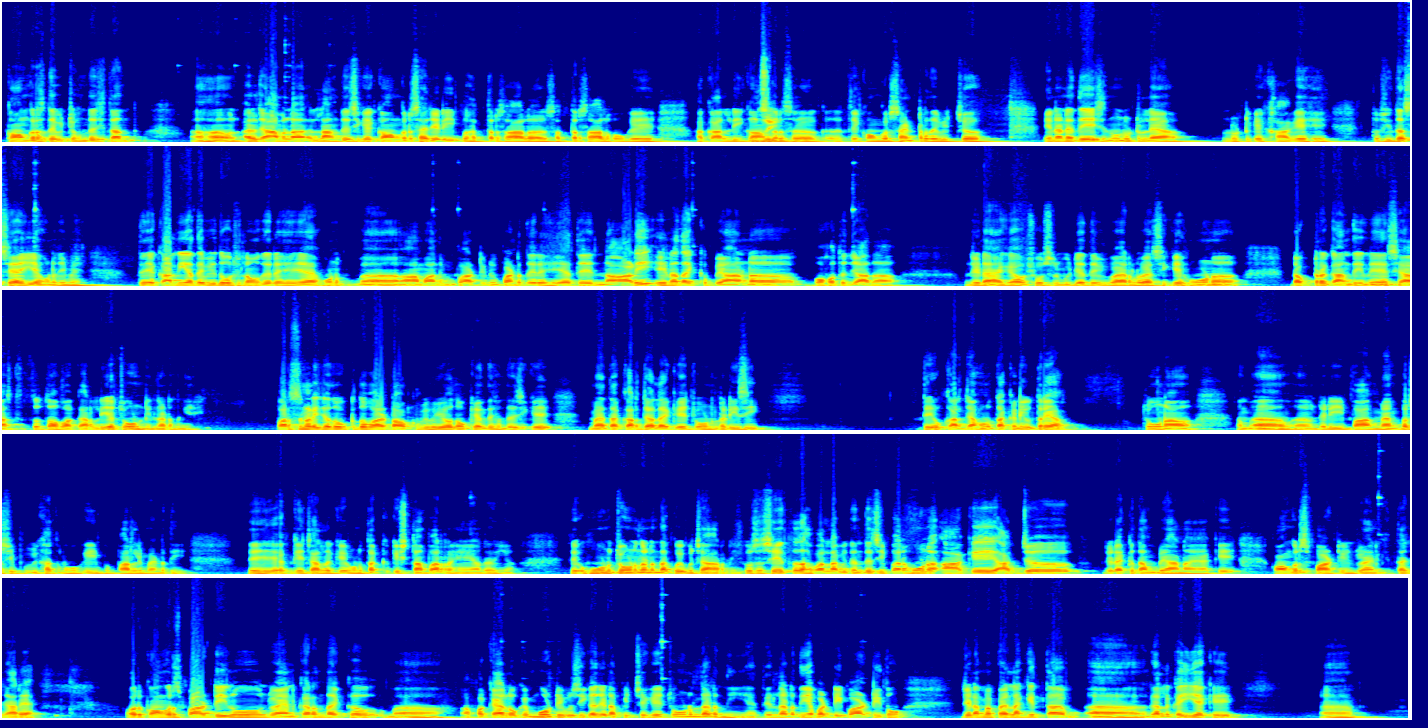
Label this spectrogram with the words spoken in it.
ਕਾਂਗਰਸ ਦੇ ਵਿੱਚ ਹੁੰਦੇ ਸੀ ਤਾਂ ਇਲਜ਼ਾਮ ਲਾਉਂਦੇ ਸੀ ਕਿ ਕਾਂਗਰਸ ਹੈ ਜਿਹੜੀ 72 ਸਾਲ 70 ਸਾਲ ਹੋ ਗਏ ਅਕਾਲੀ ਕਾਂਗਰਸ ਤੇ ਕਾਂਗਰਸ ਸੈਂਟਰ ਦੇ ਵਿੱਚ। ਇਹਨਾਂ ਨੇ ਦੇਸ਼ ਨੂੰ ਲੁੱਟ ਲਿਆ ਲੁੱਟ ਕੇ ਖਾ ਗਏ ਇਹ। ਤੁਸੀਂ ਦੱਸਿਆ ਹੀ ਹੈ ਹੁਣ ਜਿਵੇਂ ਤੇ ਅਕਾਲੀਆਂ ਤੇ ਵੀ ਦੋਸ਼ ਲਾਉਂਦੇ ਰਹੇ ਆ ਹੁਣ ਆਮ ਆਦਮੀ ਪਾਰਟੀ ਨੂੰ ਭੰਡਦੇ ਰਹੇ ਆ ਤੇ ਨਾਲ ਹੀ ਇਹਨਾਂ ਦਾ ਇੱਕ ਬਿਆਨ ਬਹੁਤ ਜ਼ਿਆਦਾ ਜਿਹੜਾ ਹੈਗਾ ਉਹ ਸੋਸ਼ਲ ਮੀਡੀਆ ਤੇ ਵੀ ਵਾਇਰਲ ਹੋਇਆ ਸੀ ਕਿ ਹੁਣ ਡਾਕਟਰ ਗਾਂਧੀ ਨੇ ਸਿਆਸਤ ਤੋਂ ਤੌਬਾ ਕਰ ਲਈ ਉਹ ਚੋਣ ਨਹੀਂ ਲੜਨਗੇ। ਪਰਸਨਲੀ ਜਦੋਂ ਇੱਕ ਦੋ ਵਾਰ ਟਾਕ ਵੀ ਹੋਈ ਉਦੋਂ ਕਹਿੰਦੇ ਹੁੰਦੇ ਸੀ ਕਿ ਮੈਂ ਤਾਂ ਕਰਜ਼ਾ ਲੈ ਕੇ ਚੋਣ ਲੜੀ ਸੀ ਤੇ ਉਹ ਕਰਜ਼ਾ ਹੁਣ ਤੱਕ ਨਹੀਂ ਉਤਰਿਆ। ਚੋਣਾਂ ਅਮ, ਅਮ, ਜਿਹੜੀ ਮੈਂਬਰਸ਼ਿਪ ਵੀ ਖਤਮ ਹੋ ਗਈ ਪਾਰਲੀਮੈਂਟ ਦੀ। ਤੇ ਅੱਗੇ ਚੱਲ ਕੇ ਹੁਣ ਤੱਕ ਕਿਸ਼ਤਾਂ ਭਰ ਰਹੇ ਆ ਉਹਨਾਂ ਦੀਆਂ। ਤੇ ਹੁਣ ਚੋਣ ਲੜਨ ਦਾ ਕੋਈ ਵਿਚਾਰ ਨਹੀਂ। ਕੁਛ ਸਿਹਤ ਦਾ ਹਵਾਲਾ ਵੀ ਦਿੰਦੇ ਸੀ, ਪਰ ਹੁਣ ਆ ਕੇ ਅੱਜ ਜਿਹੜਾ ਇੱਕਦਮ ਬਿਆਨ ਆਇਆ ਕਿ ਕਾਂਗਰਸ ਪਾਰਟੀ ਨੂੰ ਜੁਆਇਨ ਕੀਤਾ ਜਾ ਰਿਹਾ। ਔਰ ਕਾਂਗਰਸ ਪਾਰਟੀ ਨੂੰ ਜੁਆਇਨ ਕਰਨ ਦਾ ਇੱਕ ਆਪਾਂ ਕਹਿ ਲਓ ਕਿ ਮੋਟਿਵ ਸੀਗਾ ਜਿਹੜਾ ਪਿੱਛੇ ਕੇ ਚੋਣ ਲੜਨੀ ਹੈ। ਤੇ ਲੜਨੀ ਹੈ ਵੱਡੀ ਪਾਰਟੀ ਤੋਂ। ਜਿਹੜਾ ਮੈਂ ਪਹਿਲਾਂ ਕੀਤਾ ਗੱਲ ਕਹੀ ਹੈ ਕਿ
